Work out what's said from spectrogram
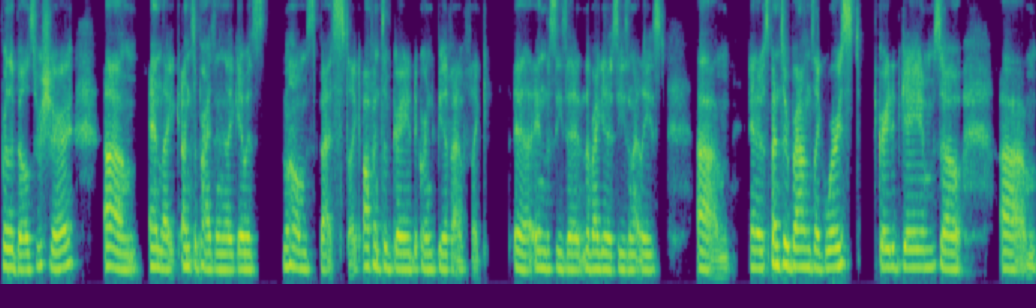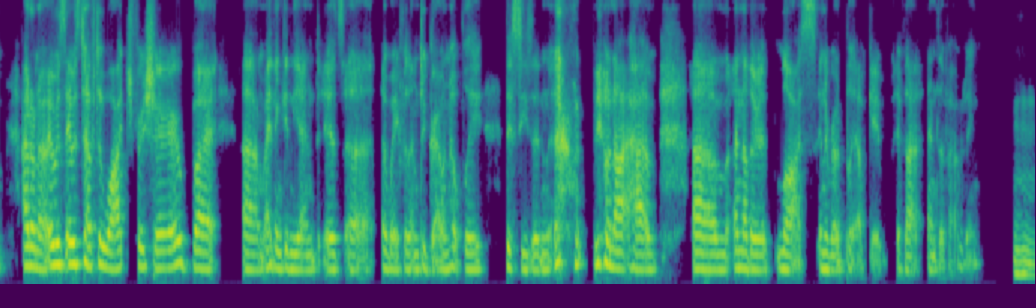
for the Bills for sure. Um, and like unsurprisingly, like it was Mahomes' best like offensive grade according to PFF, like uh, in the season, the regular season at least. Um, and it was Spencer Brown's like worst graded game. So um, I don't know. It was it was tough to watch for sure, but um, I think in the end it's a, a, way for them to grow and hopefully this season they will not have um, another loss in a road playoff game if that ends up happening. Mm-hmm.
